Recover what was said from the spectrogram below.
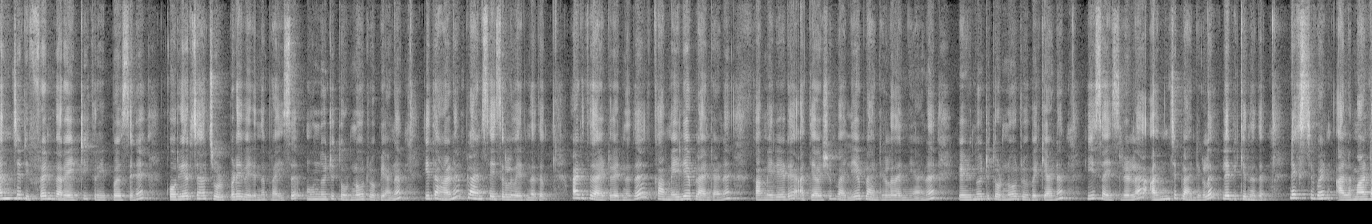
അഞ്ച് ഡിഫറെന്റ് വെറൈറ്റി ക്രീപ്പേഴ്സിന് കൊറിയർ ചാർജ് ഉൾപ്പെടെ വരുന്ന പ്രൈസ് മുന്നൂറ്റി തൊണ്ണൂറ് രൂപയാണ്. ഇതാണ് പ്ലാന്റ് സൈസുകൾ വരുന്നത്. അടുത്തതായിട്ട് വരുന്നത് കമേലിയ പ്ലാന്റ് ആണ്. കമേലിയയുടെ അത്യാവശ്യം വലിയ പ്ലാന്റുകൾ തന്നെയാണ്. എഴുന്നൂറ്റി തൊണ്ണൂറ് രൂപയ്ക്കാണ് ഈ സൈസിലുള്ള അഞ്ച് പ്ലാന്റുകൾ ലഭിക്കുന്നത്. നെക്സ്റ്റ് വൺ അലമാണ്ട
